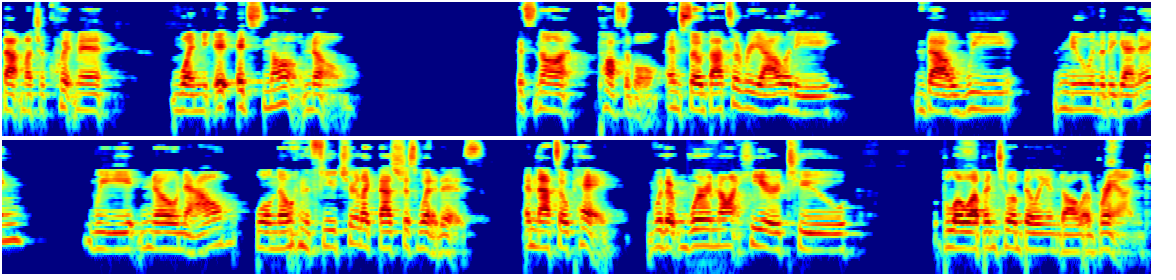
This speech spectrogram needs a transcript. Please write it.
that much equipment, when it, it's not, no, it's not possible. And so that's a reality that we knew in the beginning. We know now We'll know in the future. Like that's just what it is. And that's okay. Whether we're not here to blow up into a billion dollar brand.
